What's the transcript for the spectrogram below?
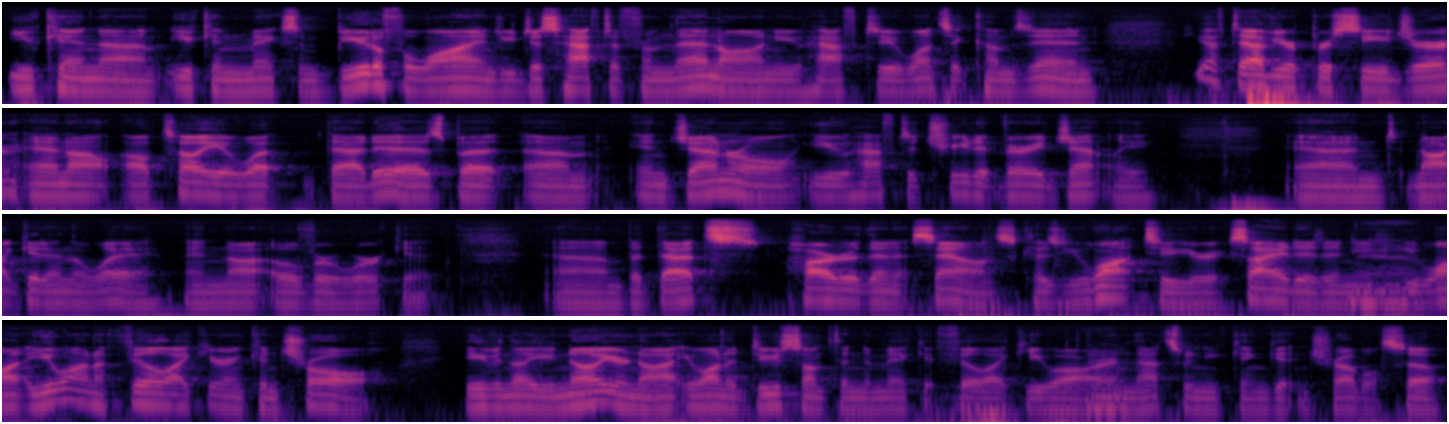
you can um, you can make some beautiful wines. You just have to from then on. You have to once it comes in, you have to have your procedure, and I'll I'll tell you what that is. But um, in general, you have to treat it very gently, and not get in the way, and not overwork it. Um, but that's harder than it sounds because you want to. You're excited, and you, Yeah. you want you want to feel like you're in control even though you know you're not, you want to do something to make it feel like you are, and that's when you can get in trouble. So,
